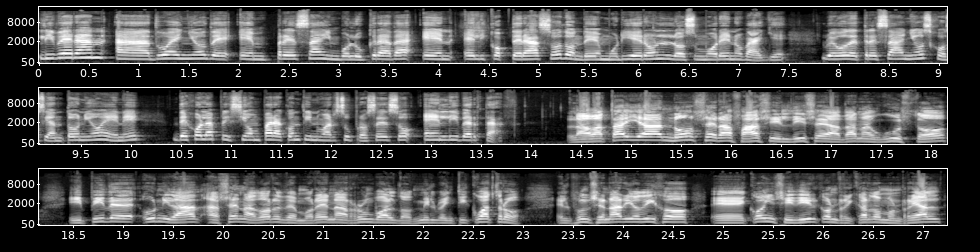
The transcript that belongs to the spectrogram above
Liberan a dueño de empresa involucrada en helicópterazo donde murieron los Moreno Valle. Luego de tres años, José Antonio N dejó la prisión para continuar su proceso en libertad. La batalla no será fácil, dice Adán Augusto, y pide unidad a senadores de Morena rumbo al 2024. El funcionario dijo eh, coincidir con Ricardo Monreal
